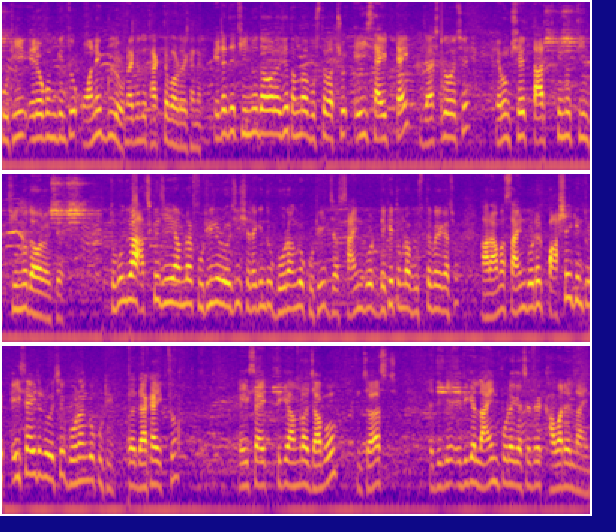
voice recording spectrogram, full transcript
কুঠির এরকম কিন্তু অনেকগুলো আমরা কিন্তু থাকতে পারো এখানে। এটা যে চিহ্ন দেওয়া রয়েছে, তোমরা বুঝতে পারছ এই সাইডটাই জাস্ট রয়েছে এবং সে তার কিন্তু চিহ্ন দেওয়া রয়েছে। তো বন্ধুরা, আজকে যে আমরা কুঠিরে রয়েছি, সেটা কিন্তু গৌরাঙ্গ কুঠির যা সাইনবোর্ড দেখে তোমরা বুঝতে পেরে গেছো। আর আমার সাইনবোর্ডের পাশেই কিন্তু এই সাইডে রয়েছে গৌরাঙ্গ কুঠির তো দেখাই একটু। এই সাইড থেকে আমরা যাব জাস্ট এদিকে এদিকে লাইন পড়ে গেছে, এদের খাবারের লাইন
